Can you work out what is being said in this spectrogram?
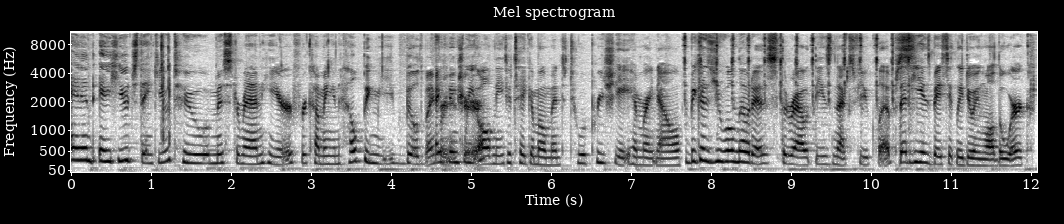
And a huge thank you to Mr. Man here for coming and helping me build my furniture. I think we all need to take a moment to appreciate him right now because you will notice throughout these next few clips that he is basically doing all the work.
